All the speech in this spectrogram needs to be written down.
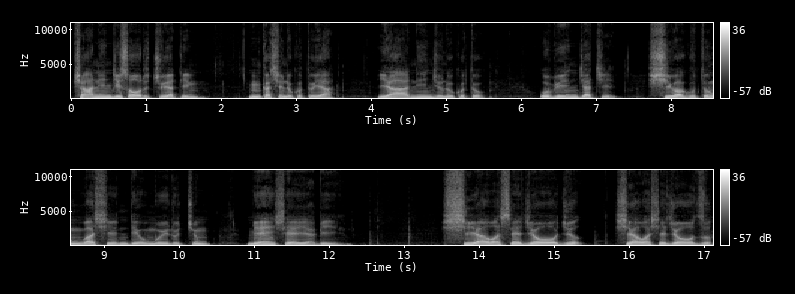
チャーニンジソールちゅやてん昔のことやや人数のことうびんじゃちしわぐとんわしんで思いるちゅん面せやびん幸せ上手幸せ上手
